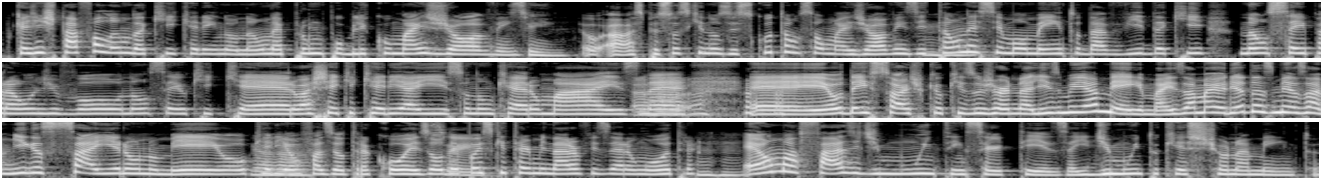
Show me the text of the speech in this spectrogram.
Porque a gente tá falando aqui, querendo ou não, né, pra um público mais jovem. Sim. As pessoas que nos escutam são mais jovens e Uhum. estão nesse momento da vida que não sei pra onde vou, não sei o que quero, achei que queria isso, não quero mais, né? É, eu dei sorte porque eu quis o jornalismo e amei, mas a maioria das minhas amigas saíram no meio ou queriam fazer outra coisa, ou Sei. depois que terminaram fizeram outra. Uhum. É uma fase de muita incerteza e de muito muito questionamento.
